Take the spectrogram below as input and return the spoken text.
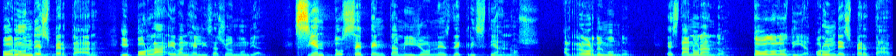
por un despertar y por la evangelización mundial. 170 millones de cristianos alrededor del mundo están orando todos los días por un despertar,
